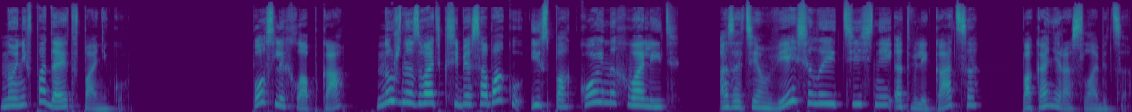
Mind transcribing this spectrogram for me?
но не впадает в панику. После хлопка нужно звать к себе собаку и спокойно хвалить, а затем весело идти с ней отвлекаться, пока не расслабится.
